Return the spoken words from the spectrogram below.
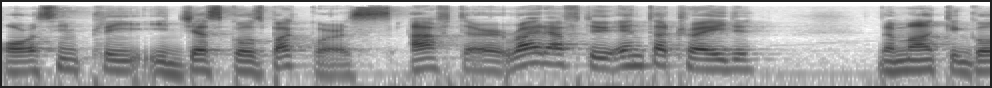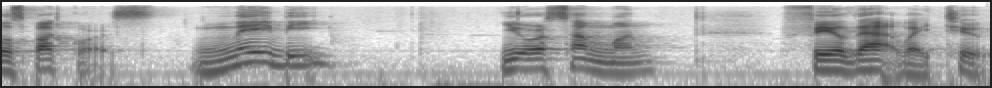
or simply it just goes backwards. After Right after you enter trade, the market goes backwards. Maybe you or someone feel that way too.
